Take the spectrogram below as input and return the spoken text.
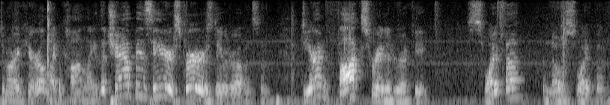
DeMarre Carroll, Mike Conley. The champ is here. Spurs, David Robinson. De'Aaron Fox, rated rookie. Swipa, no swiping.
